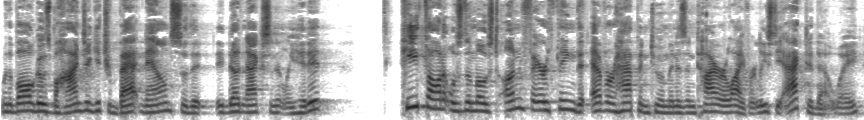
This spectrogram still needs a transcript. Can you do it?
When the ball goes behind you, get your bat down so that it doesn't accidentally hit it. He thought it was the most unfair thing that ever happened to him in his entire life, or at least he acted that way,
